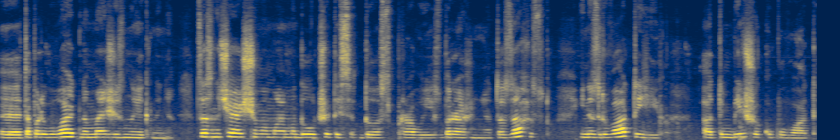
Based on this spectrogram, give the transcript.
е, та перебувають на межі зникнення. Це означає, що ми маємо долучитися до справи їх збереження та захисту і не зривати їх, а тим більше купувати.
